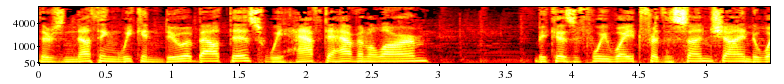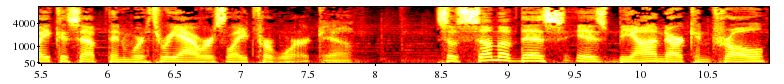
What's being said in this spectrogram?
there's nothing we can do about this. We have to have an alarm because if we wait for the sunshine to wake us up, then we're three hours late for work. Yeah. So some of this is beyond our control.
